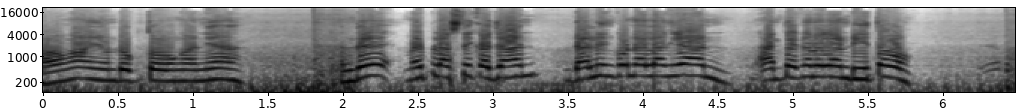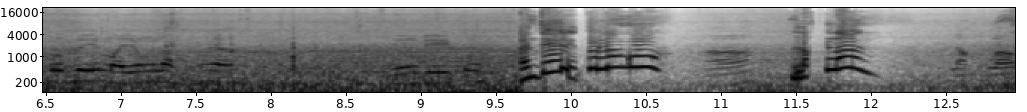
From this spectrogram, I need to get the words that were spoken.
Oo nga, yung dugtungan niya. Hindi, may plastic ka dyan? Dalhin ko na lang yan. Antay ka na lang dito. Yan problema, yung lock niya. Yung dito. Hindi, ito lang oh. Ha? Lock lang. Lock lang.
